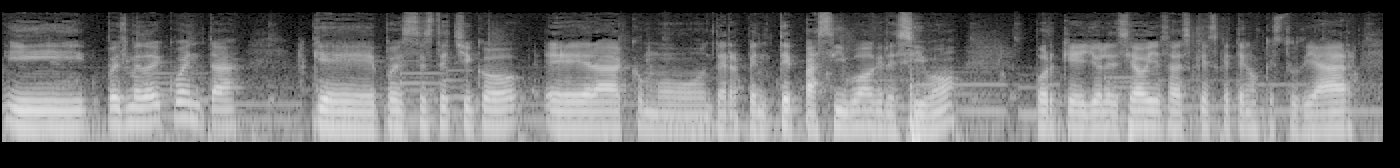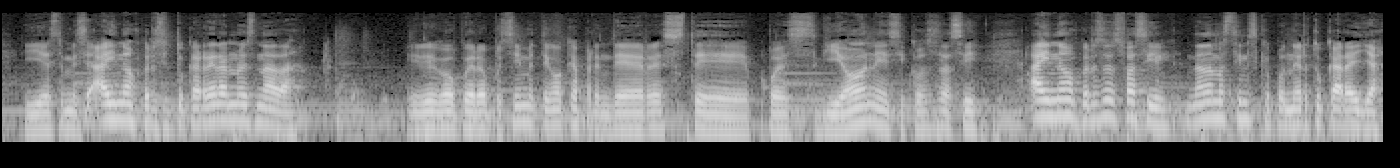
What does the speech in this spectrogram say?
y pues me doy cuenta que pues este chico era como de repente pasivo agresivo porque yo le decía, oye, ¿sabes qué es que tengo que estudiar? Y este me decía, ay no, pero si tu carrera no es nada. Y digo, pero pues sí, me tengo que aprender, este, pues, guiones y cosas así. Ay, no, pero eso es fácil. Nada más tienes que poner tu cara y ya.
